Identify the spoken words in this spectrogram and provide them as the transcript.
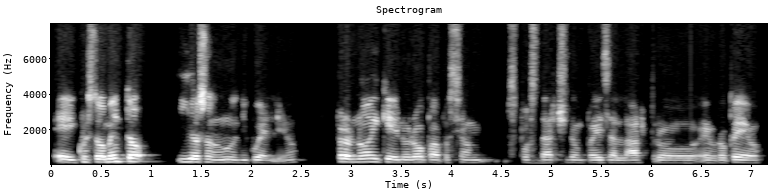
E in questo momento io sono uno di quelli, no? Però noi che in Europa possiamo spostarci da un paese all'altro europeo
